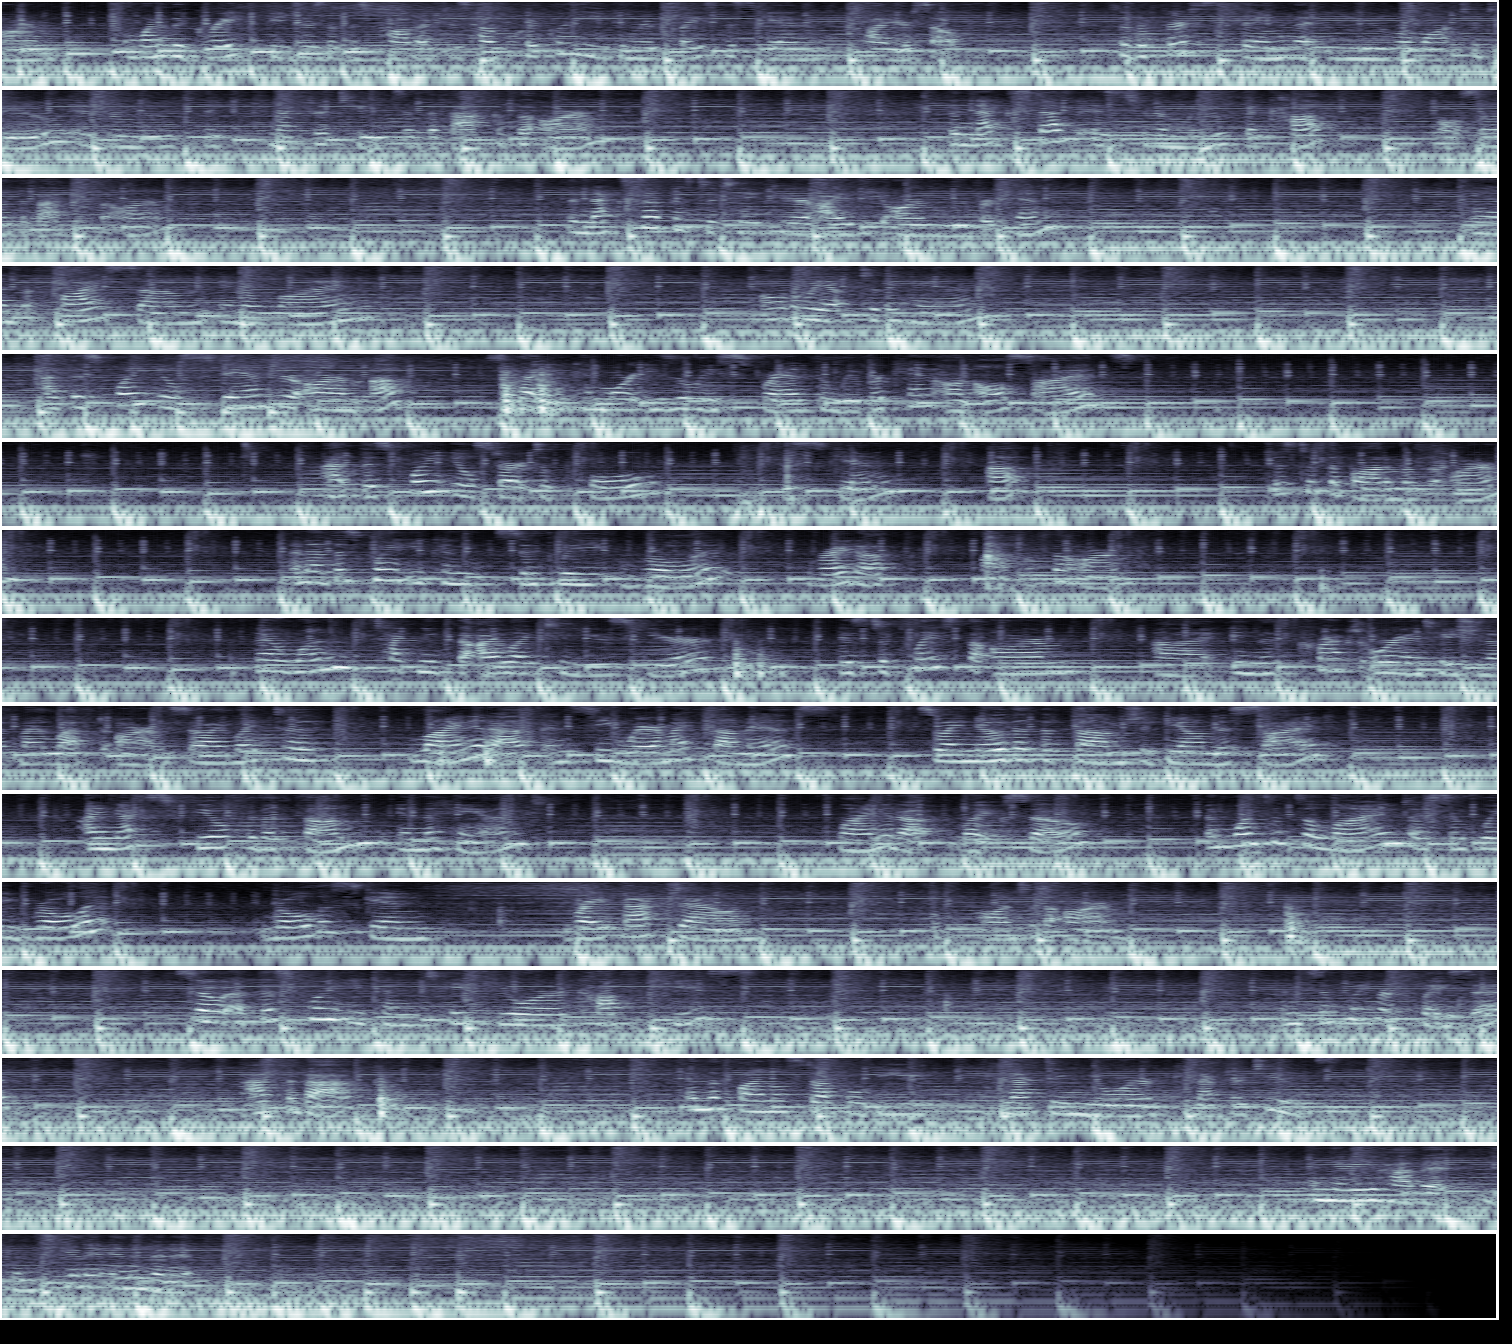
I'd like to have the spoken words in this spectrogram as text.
arm. And one of the great features of this product is how quickly you can replace the skin by yourself. So the first thing that you will want to do is remove the connector tubes at the back of the arm. The next step is to remove the cuff, also at the back of the arm. The next step is to take your IV arm lubricant and apply some in a line all the way up to the hand. This point, you'll stand your arm up so that you can more easily spread the lubricant on all sides. At this point, you'll start to pull the skin up just at the bottom of the arm. And at this point, you can simply roll it right up off of the arm. One technique that I like to use here is to place the arm uh, in the correct orientation of my left arm. So I like to line it up and see where my thumb is. So I know that the thumb should be on this side. I next feel for the thumb in the hand, line it up like so, and once it's aligned, I simply roll it, roll the skin right back down onto the arm. At this point you can take your cuff piece and simply replace it at the back. And the final step will be connecting your connector tubes. And there you have it. You can skin it in a minute.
